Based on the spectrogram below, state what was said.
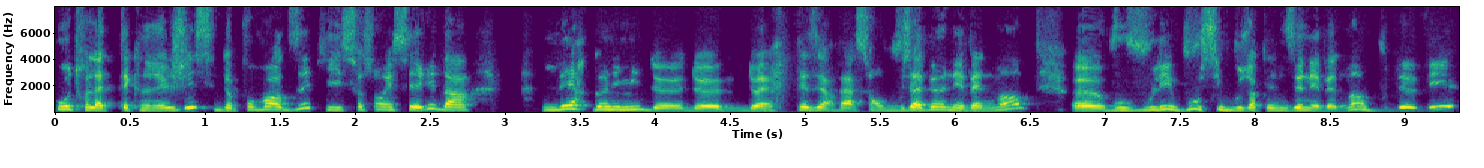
outre la technologie, c'est de pouvoir dire qu'ils se sont insérés dans l'ergonomie de, de, réservation. Vous avez un événement, euh, vous voulez, vous, si vous organisez un événement, vous devez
